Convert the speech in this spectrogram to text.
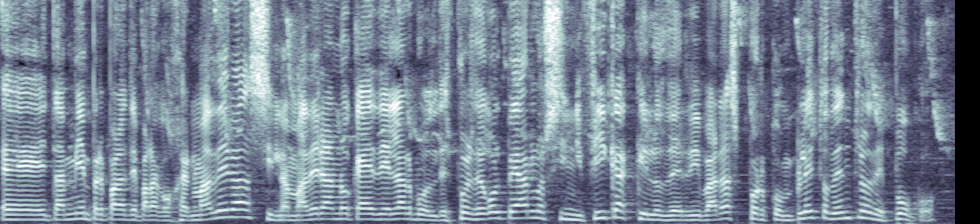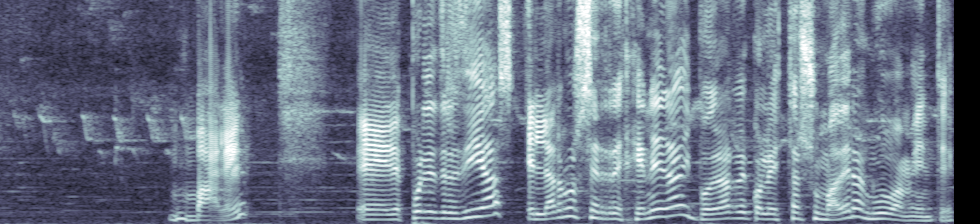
eh, También prepárate para coger madera Si la madera no cae del árbol después de golpearlo Significa que lo derribarás por completo dentro de poco Vale eh, después de tres días, el árbol se regenera y podrá recolectar su madera nuevamente.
